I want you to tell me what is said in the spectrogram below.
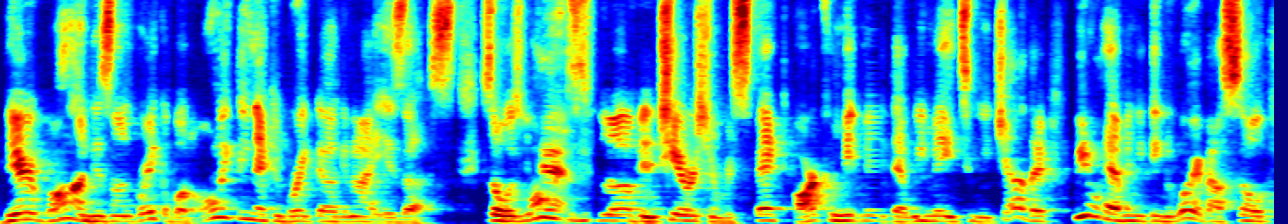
their bond is unbreakable. The only thing that can break Doug and I is us. So as long yes. as we love and cherish and respect our commitment that we made to each other, we don't have anything to worry about. So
